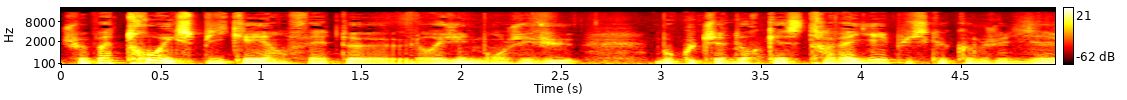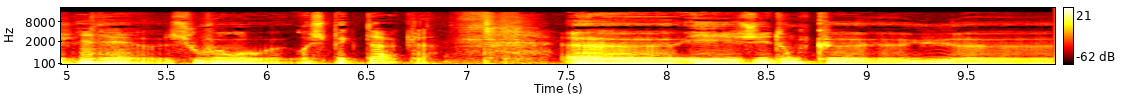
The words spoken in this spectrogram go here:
je peux pas trop expliquer en fait l'origine. Bon, j'ai vu beaucoup de chefs d'orchestre travailler puisque comme je disais, j'étais mhm. souvent au, au spectacle. Euh, et j'ai donc euh, eu euh,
